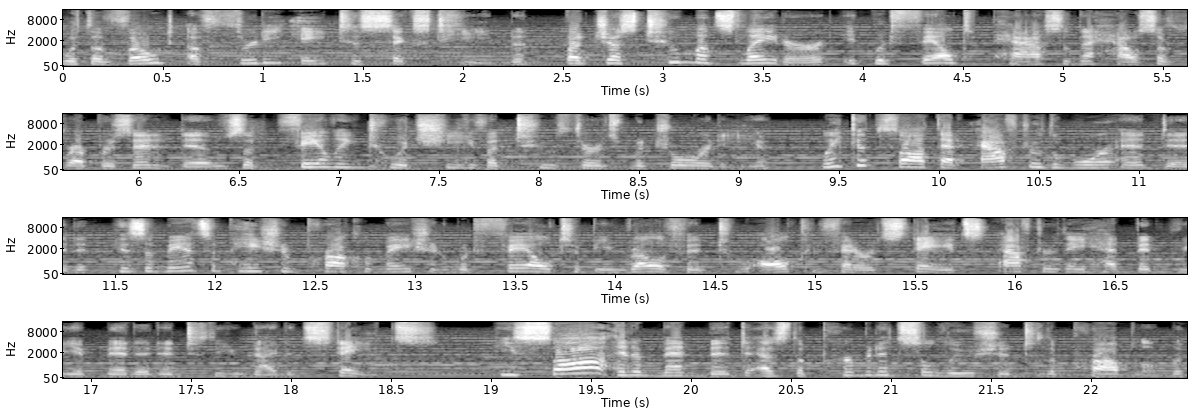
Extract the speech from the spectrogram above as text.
with a vote of 38 to 16. But just two months later, it would fail to pass in the House of Representatives, failing to achieve a two thirds majority. Lincoln thought that after the war ended, his Emancipation Proclamation would fail to be relevant to all Confederate states after they had been readmitted into the United States. He saw an amendment as the permanent solution to the problem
